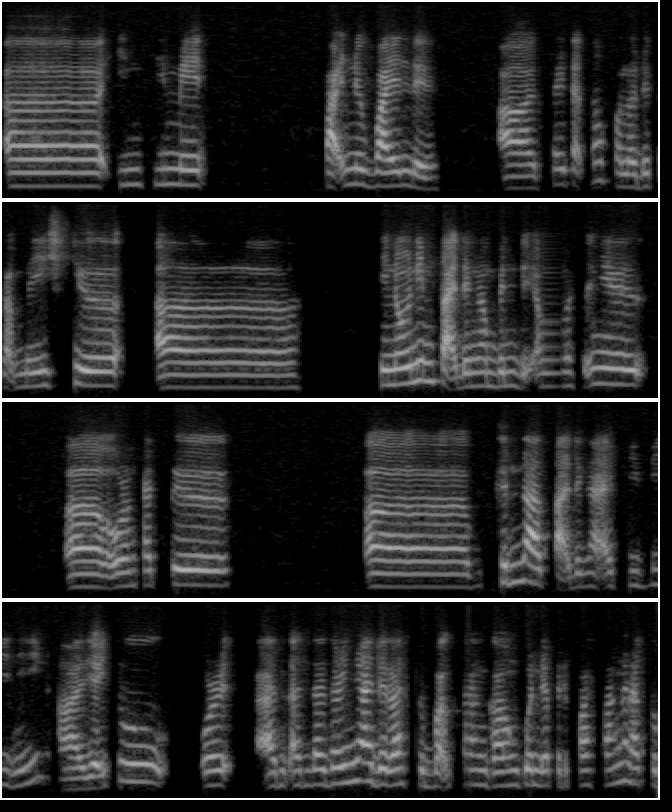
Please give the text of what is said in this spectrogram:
uh, intimate partner violence. Uh, saya tak tahu kalau dekat Malaysia uh, sinonim tak dengan benda uh, maksudnya uh, orang kata uh, kenal tak dengan IPV ni uh, iaitu antaranya adalah sebabkan gangguan daripada pasangan atau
